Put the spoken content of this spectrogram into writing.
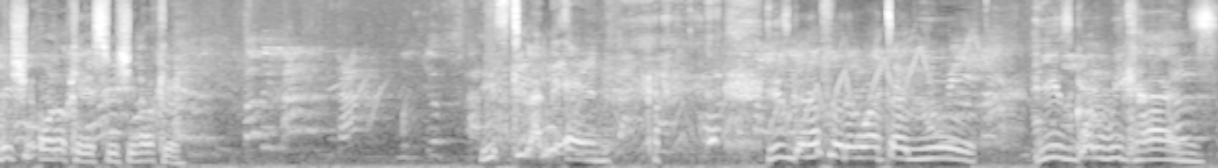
They should. Oh, okay, they're switching. Okay. He's still at the end. He's gonna throw the water on you. He's got weak hands.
